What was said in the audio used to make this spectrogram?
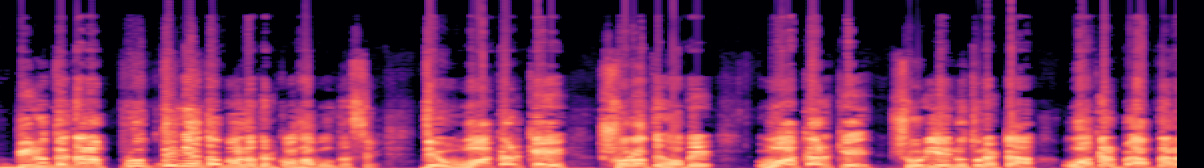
বিরুদ্ধে তারা প্রতিনিয়ত মনে কথা বলতেছে, যে ওয়াকারকে সরাতে হবে ওয়াকারকে সরিয়ে নতুন একটা ওয়াকার আপনার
